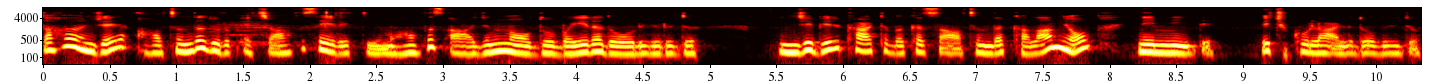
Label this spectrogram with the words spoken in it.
Daha önce altında durup etrafı seyrettiği muhafız ağacının olduğu bayıra doğru yürüdü. İnce bir kar tabakası altında kalan yol nemliydi ve çukurlarla doluydu.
